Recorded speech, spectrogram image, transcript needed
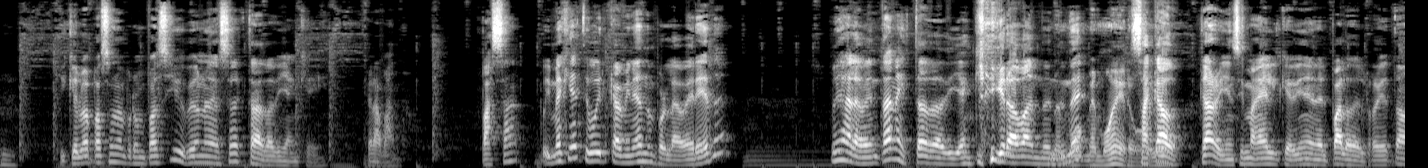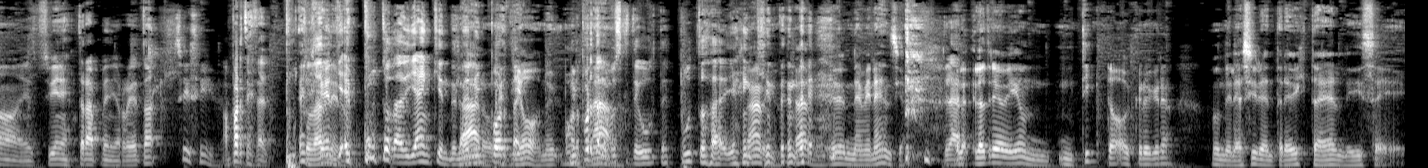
Mm. Y que él va pasando por un pasillo y ve una de esas que está Daddy Yankee ahí, grabando. Pasa, imagínate voy a ir caminando por la vereda, ves a la ventana y está Daddy Yankee grabando, Me, ¿entendés? mu- me muero. Sacado. Claro, y encima él que viene del palo del reggaetón, eh, si bien es trap medio reggaetón. Sí, sí. Aparte está el puto El Daddy. Yankee, es puto Daddy Yankee, ¿entendés? Claro, no importa. es Dios, no importa la nada. música que te guste, es puto Daddy Yankee, Claro, ¿entendés? claro, es una eminencia. Claro. El, el otro día veía un, un TikTok, creo que era, donde le hacía una entrevista a él, le dice,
